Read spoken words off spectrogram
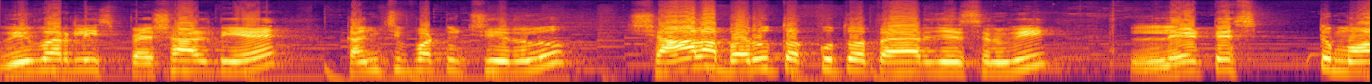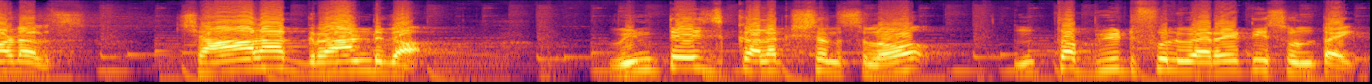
వివర్లీ స్పెషాలిటీయే కంచిపట్టు చీరలు చాలా బరువు తక్కువతో తయారు చేసినవి లేటెస్ట్ మోడల్స్. చాలా గ్రాండ్గా. వింటేజ్ కలెక్షన్స్లో ఇంత బ్యూటిఫుల్ వెరైటీస్ ఉంటాయి.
